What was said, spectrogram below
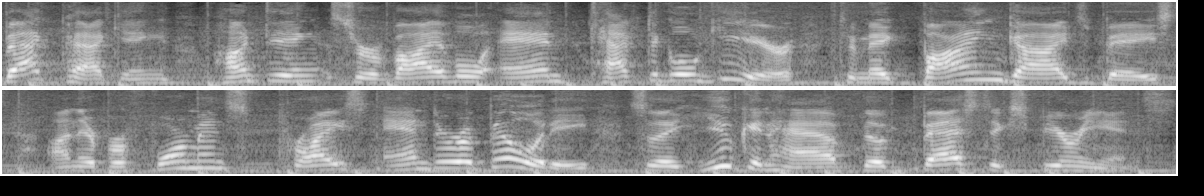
backpacking, hunting, survival, and tactical gear to make buying guides based on their performance, price, and durability so that you can have the best experience.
